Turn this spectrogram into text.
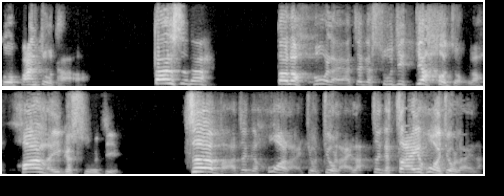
都帮助他啊。但是呢，到了后来啊，这个书记调走了，换了一个书记，这把这个祸来就就来了，这个灾祸就来了。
